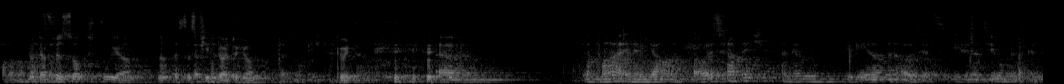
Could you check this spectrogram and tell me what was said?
Aber nochmal Und dafür sorgst du ja, ne, dass das Das viele Leute hören. Das mache ich dann. Gut. ähm, Nochmal, in einem Jahr, Bau ist fertig. Wir gehen davon aus, jetzt die Finanzierung ist gesichert.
